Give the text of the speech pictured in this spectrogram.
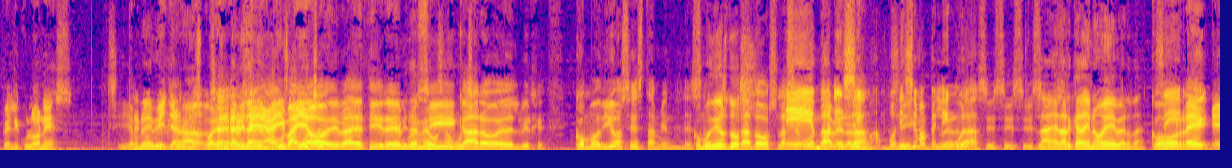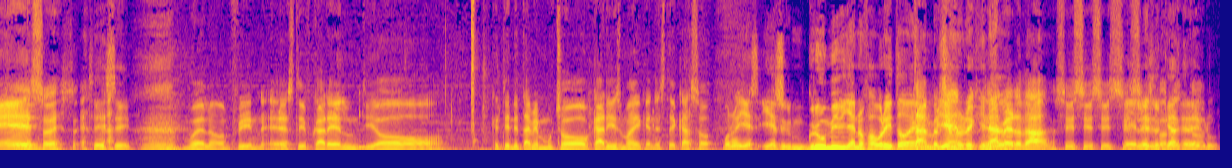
peliculones. Sí, hombre, Virgen a ¿no? las O 40 sea, a mí también me ahí gusta va yo, iba a decir, eh, A pues sí, claro, el Virgen. Como Dios es también. esa? Como Dios dos. La 2, la Eh, segunda, buenísima, ¿verdad? buenísima Sí, película. ¿Verdad? Sí, sí, sí. sí, La del arca de Noé, ¿verdad? Correcto, eso es. Sí, sí. Bueno, en fin, eh, Steve Carell, un tío que tiene también mucho carisma y que en este caso Bueno, y es, y es Gru mi villano favorito en también versión original. es verdad, sí, sí, sí, sí. Él sí, es el que hace de. Gru.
